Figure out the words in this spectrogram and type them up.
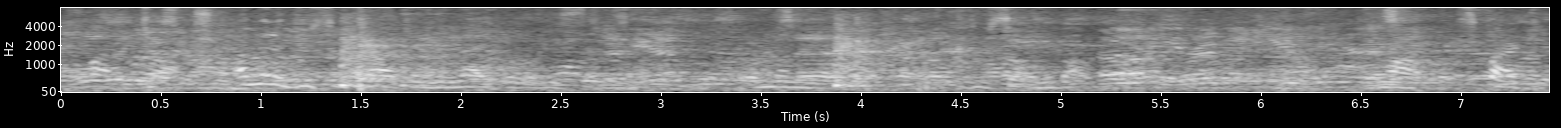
a lot of talk. I'm going to do some talking tonight where we said something. I'm going to do something about my sparking.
